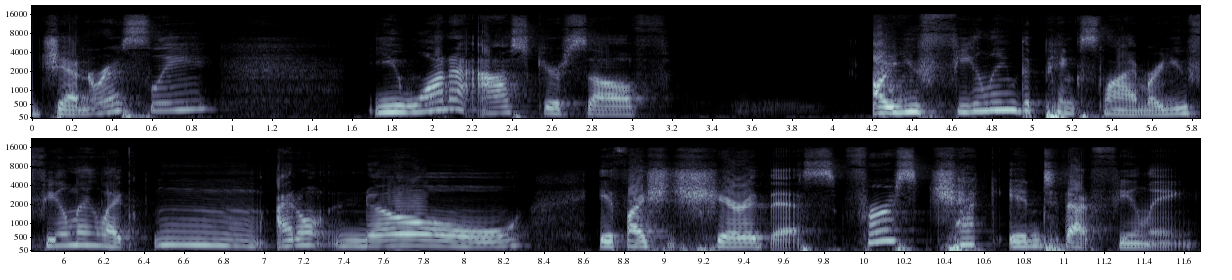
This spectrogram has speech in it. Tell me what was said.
generously, you want to ask yourself, are you feeling the pink slime? Are you feeling like, mm, I don't know if I should share this? First, check into that feeling.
